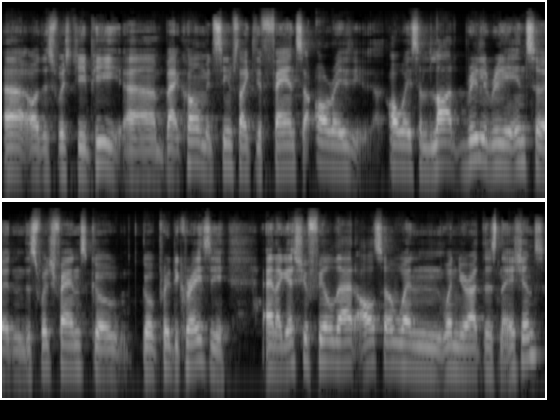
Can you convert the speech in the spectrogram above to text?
uh, or the Swiss GP uh, back home, it seems like the fans are already always a lot really really into it, and the Swiss fans go go pretty crazy. And I guess you feel that also when when you're at this nations.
